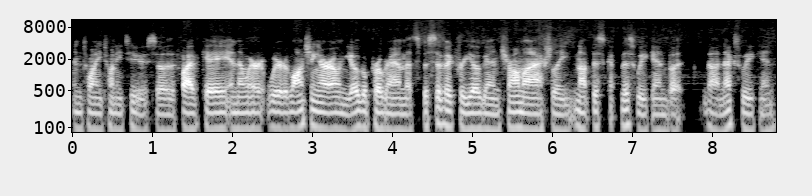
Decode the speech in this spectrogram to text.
in 2022. So the 5K, and then we're we're launching our own yoga program that's specific for yoga and trauma. Actually, not this this weekend, but uh, next weekend.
